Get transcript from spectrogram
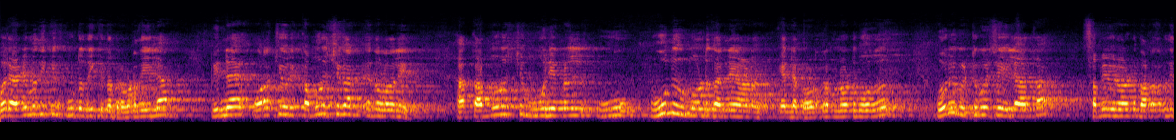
ഒരഴിമതിക്കും കൂട്ടു നിൽക്കുന്ന പ്രവണതയില്ല. പിന്നെ ഉറച്ച ഒരു കമ്മ്യൂണിസ്റ്റുകാരൻ എന്നുള്ള നിലയിൽ ആ കമ്മ്യൂണിസ്റ്റ് മൂല്യങ്ങളിൽ ഊ ഊന്നു നിന്നുകൊണ്ട് തന്നെയാണ് എന്റെ പ്രവർത്തനം മുന്നോട്ട് പോകുന്നത്. ഒരു വിട്ടുവീഴ്ചയില്ലാത്ത സമീപനമായിട്ട് ഭരണസമിതി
